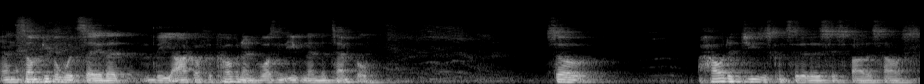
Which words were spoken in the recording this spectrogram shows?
And some people would say that the Ark of the Covenant wasn't even in the temple. So, how did Jesus consider this his father's house?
